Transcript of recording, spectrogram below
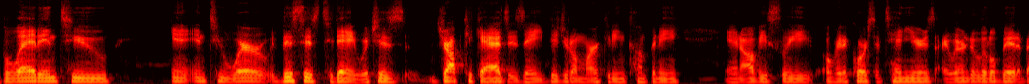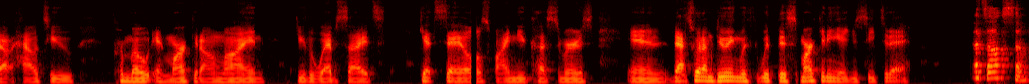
bled into into where this is today which is dropkick ads is a digital marketing company. And obviously over the course of 10 years i learned a little bit about how to promote and market online do the websites get sales find new customers. And that's what i'm doing with with this marketing agency today. That's awesome.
